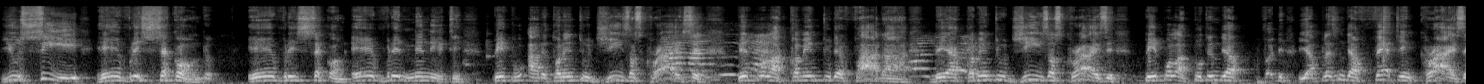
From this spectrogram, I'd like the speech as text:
You see every second every second, every minute, people are returning to Jesus Christ. People are coming to the Father. They are coming to Jesus Christ. People are putting their, they are placing their faith in Christ.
